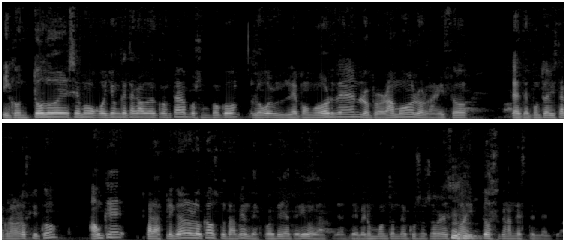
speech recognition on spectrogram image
y con todo ese mogollón que te acabo de contar, pues un poco, luego le pongo orden, lo programo, lo organizo desde el punto de vista cronológico, aunque para explicar el holocausto también, después de, ya te digo, de, ver un montón de cursos sobre esto, hay dos grandes tendencias.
